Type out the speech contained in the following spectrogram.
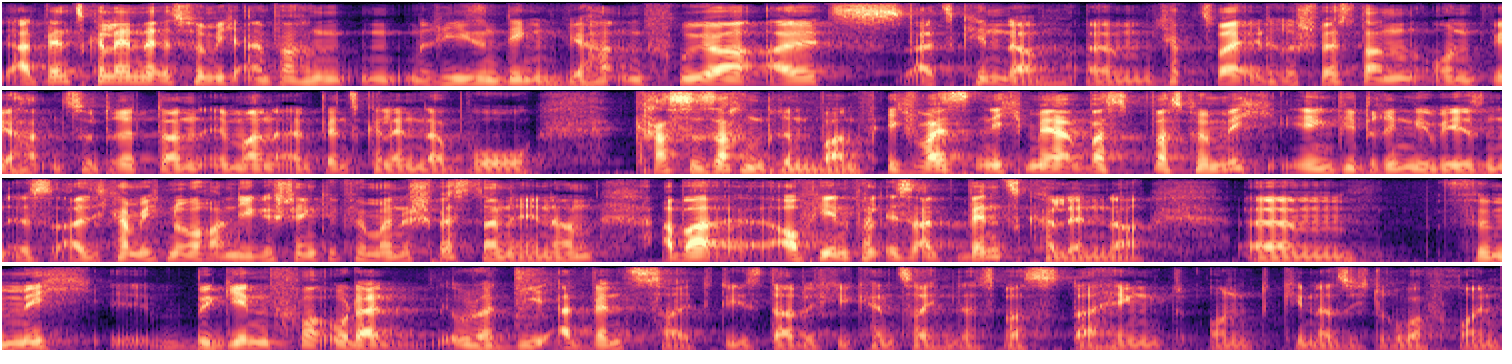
Adventskalender ist für mich einfach ein, ein Riesending. Wir hatten früher als, als Kinder, ähm, ich habe zwei ältere Schwestern und wir hatten zu dritt dann immer einen Adventskalender, wo krasse Sachen drin waren. Ich weiß nicht mehr, was, was für mich irgendwie drin gewesen ist. Also ich kann mich nur noch an die Geschenke für meine Schwestern erinnern. Aber auf jeden Fall ist Adventskalender ähm, für mich Beginn von, oder, oder die Adventszeit, die ist dadurch gekennzeichnet, dass was da hängt und Kinder sich darüber freuen.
